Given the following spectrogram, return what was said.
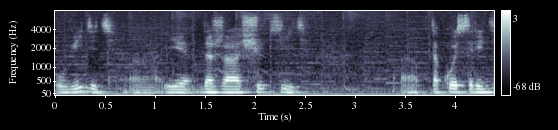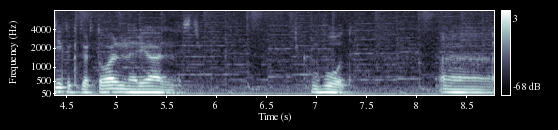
увидеть э, и даже ощутить э, в такой среде, как виртуальная реальность. Вот. Э,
